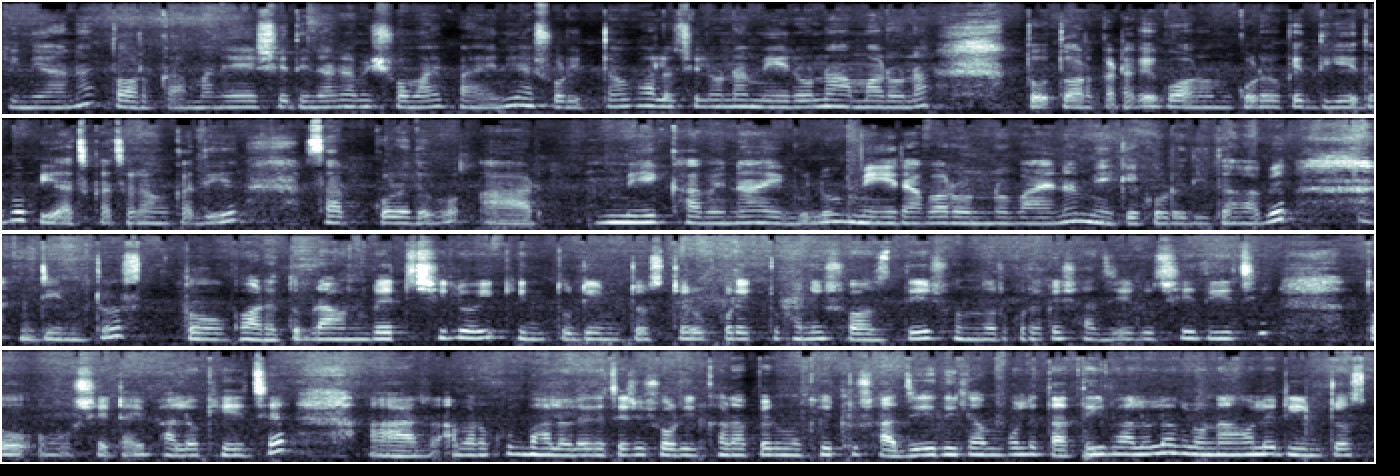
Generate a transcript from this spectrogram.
কিনে আনা তরকা। মানে সেদিন আর আমি সময় পাইনি আর শরীরটাও ভালো ছিল না, মেয়েরও না, আমারও না। তো তরকাটাকে গরম করে ওকে দিয়ে দেবো, পেঁয়াজ, কাঁচা লঙ্কা দিয়ে সার্ভ করে দেবো। আর মেয়ে খাবে না এগুলো, মেয়ের আবার অন্য বায়না, মেয়েকে করে দিতে হবে ডিম টোস্ট। তো ঘরে তো ব্রাউন ব্রেড ছিলই, কিন্তু ডিম টোস্টের উপরে একটুখানি সস দিয়ে সুন্দর করে ওকে সাজিয়ে গুছিয়ে দিয়েছি। তো সেটাই ভালো খেয়েছে। আর আমার খুব ভালো লেগেছে যে শরীর খারাপের মুখে একটু সাজিয়ে দিলাম বলে তাতেই ভালো লাগল। না হলে ডিম টোস্ট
